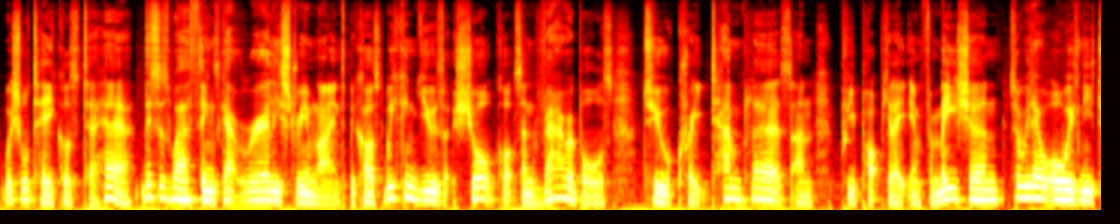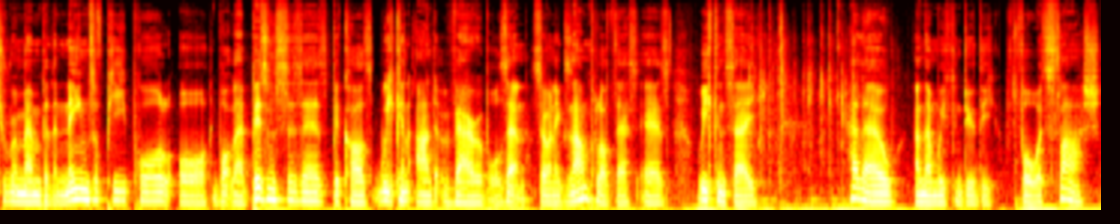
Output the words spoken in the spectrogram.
which will take us to here. This is where things get really streamlined because we can use shortcuts and variables to create templates and pre-populate information. So we don't always need to remember the names of people or what their businesses is because we can add variables in. So an example of this is we can say hello and then we can do the forward slash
